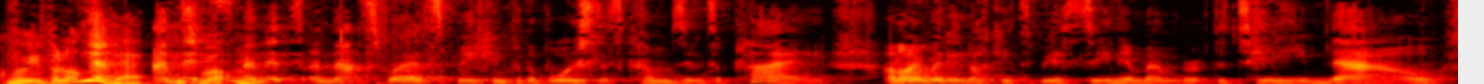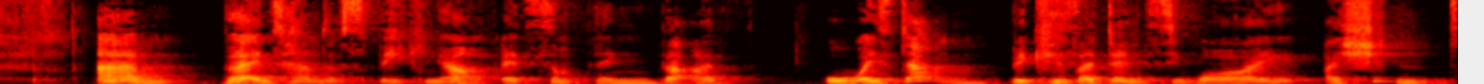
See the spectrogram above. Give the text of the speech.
groove along with it and it's it's, and it's and that's where speaking for the voiceless comes into play. And I'm really lucky to be a senior member of the team now. Um, but in terms of speaking up, it's something that I've always done because I don't see why I shouldn't.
